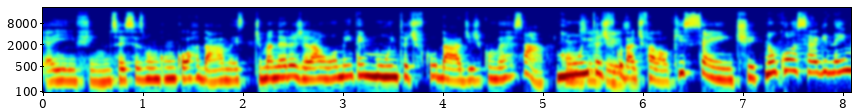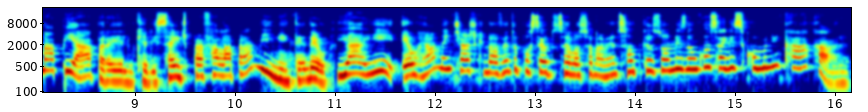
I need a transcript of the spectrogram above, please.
aí, enfim, não sei se vocês vão concordar, mas de maneira geral, o homem tem muita dificuldade de conversar. Com muita certeza. dificuldade de falar o que sente, não consegue nem mapear para ele o que ele sente para falar para mim, entendeu? E aí, eu realmente acho que 90% dos relacionamentos são porque os homens não conseguem se comunicar, cara.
